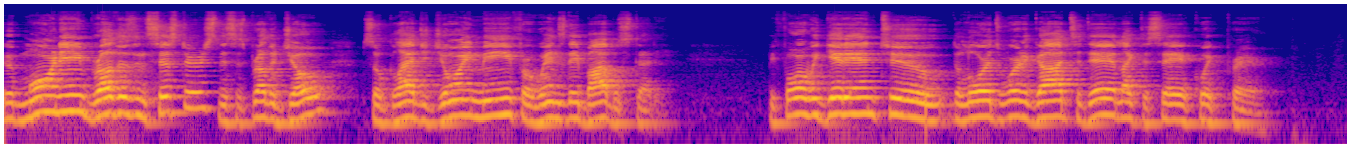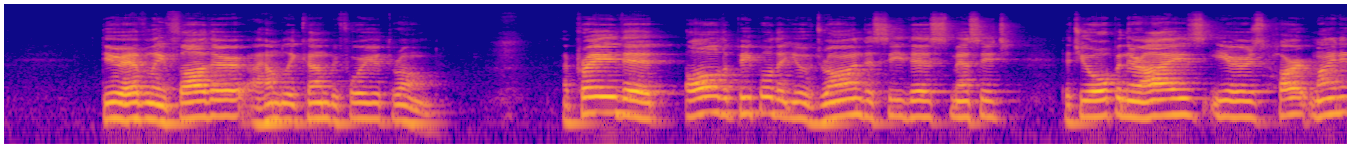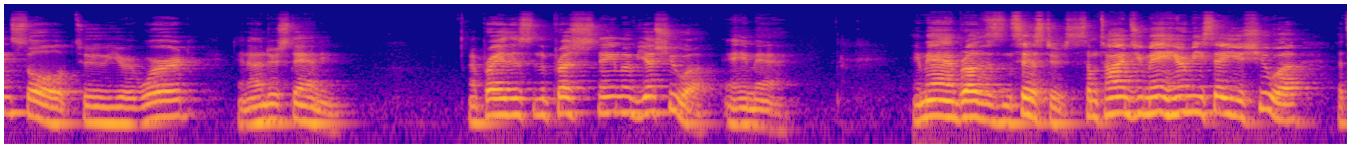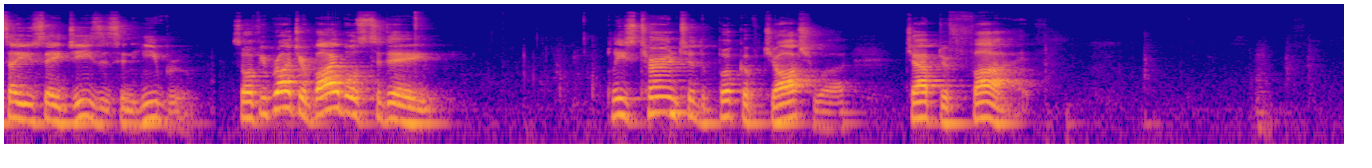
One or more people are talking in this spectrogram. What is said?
Good morning, brothers and sisters. This is Brother Joe. So glad you joined me for Wednesday Bible study. Before we get into the Lord's Word of God today, I'd like to say a quick prayer. Dear Heavenly Father, I humbly come before your throne. I pray that all the people that you have drawn to see this message, that you open their eyes, ears, heart, mind, and soul to your word and understanding. I pray this in the precious name of Yeshua. Amen. Amen, brothers and sisters. Sometimes you may hear me say Yeshua. That's how you say Jesus in Hebrew. So if you brought your Bibles today, please turn to the book of Joshua, chapter 5.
